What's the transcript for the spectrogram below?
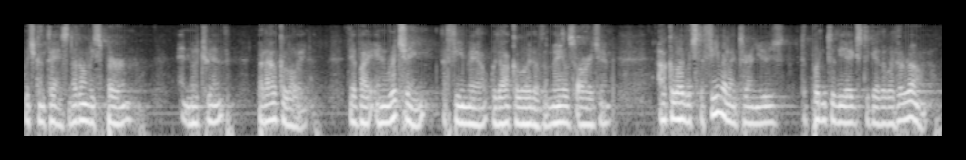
which contains not only sperm and nutrient, but alkaloid, thereby enriching the female with alkaloid of the male's origin, alkaloid which the female in turn used to put into the eggs together with her own.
